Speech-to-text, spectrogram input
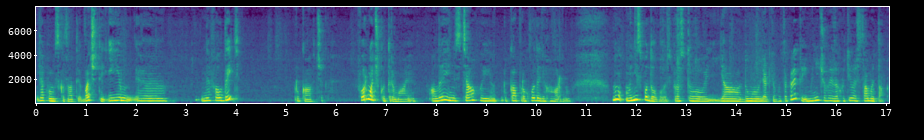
як вам сказати, бачите, і е, не фалдить рукавчик, формочку тримає, але і не стягує, рука проходить гарно. Ну, мені сподобалось. Просто я думала, як його закрити, і мені чогось захотілося саме так.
